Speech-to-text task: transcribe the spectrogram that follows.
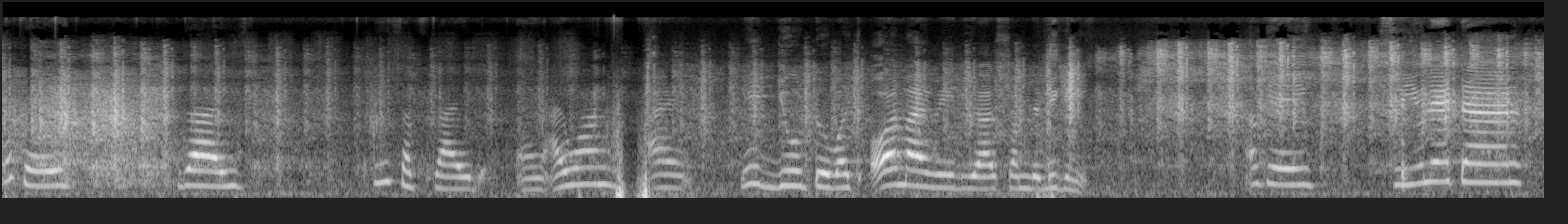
Okay, guys, please subscribe, and I want I need you to watch all my videos from the beginning. Okay, see you later.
